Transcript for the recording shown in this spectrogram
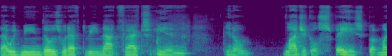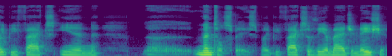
That would mean those would have to be not facts in you know, logical space, but might be facts in uh, mental space, might be facts of the imagination.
